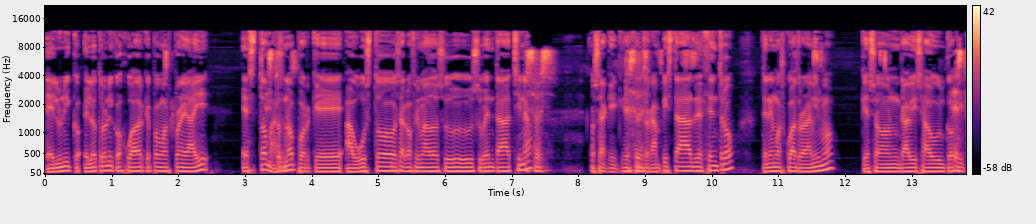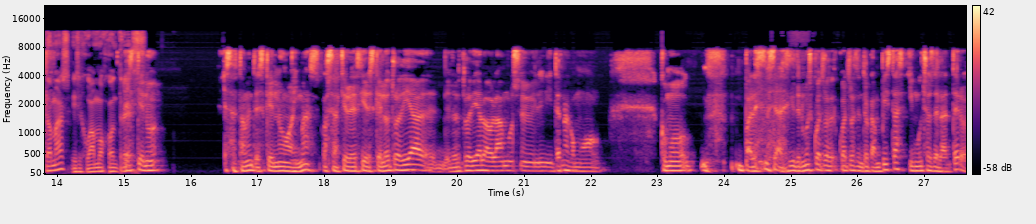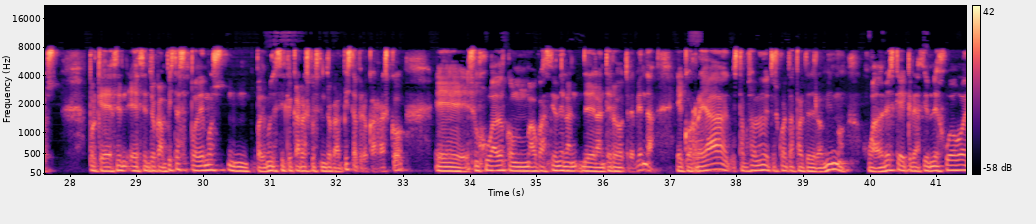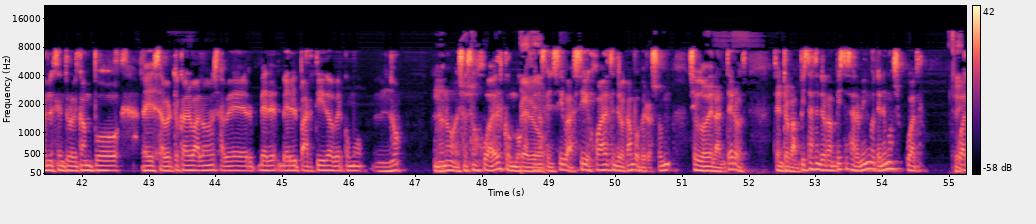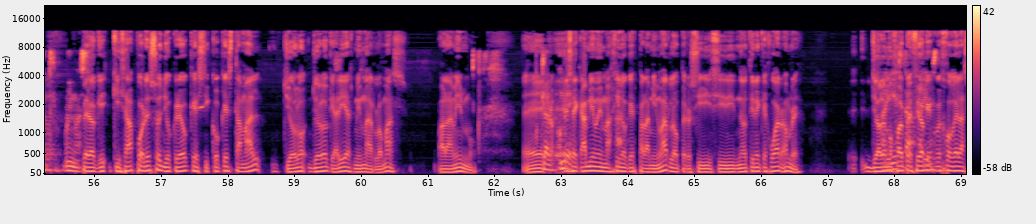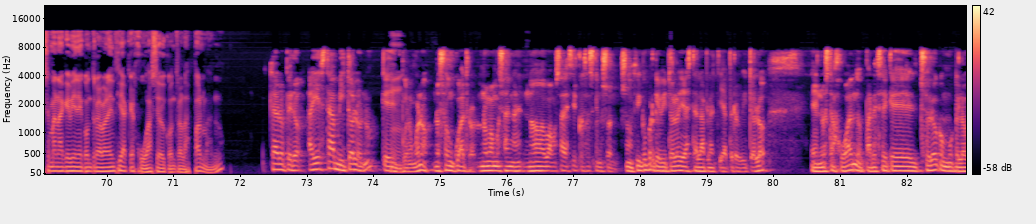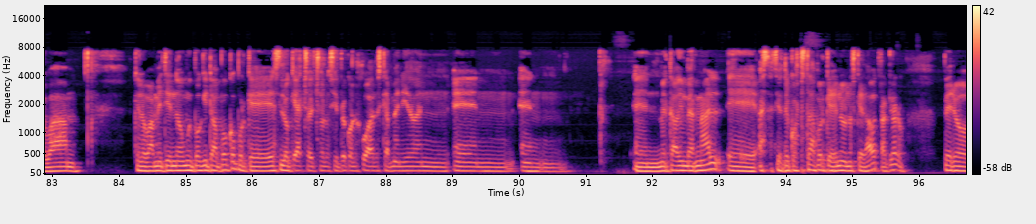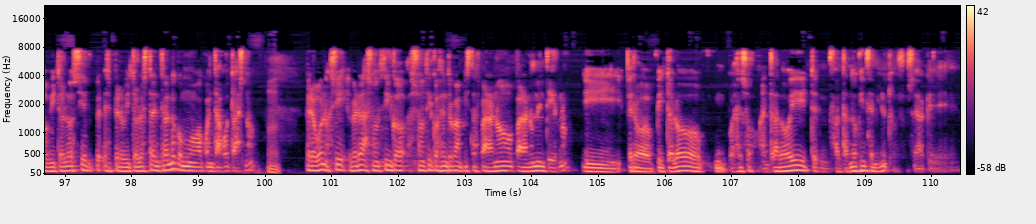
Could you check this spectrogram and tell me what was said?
el único, el otro único jugador que podemos poner ahí es Thomas, Thomas. ¿no? Porque Augusto se ha confirmado su, su venta a China. Eso es. O sea que, que centrocampistas del centro tenemos cuatro ahora mismo, que son Gaby, Saúl, Coque Es y que- Thomas. Y si jugamos con tres, Es que no. Exactamente, es que no hay más. O sea, quiero decir, es que el otro día, el otro día lo hablábamos en línea interna como, como parece, o sea, tenemos cuatro, cuatro centrocampistas y muchos delanteros. Porque eh, centrocampistas podemos, mm, podemos decir que Carrasco es centrocampista, pero Carrasco eh, es un jugador con una vocación de, delan- de delantero tremenda. Eh, Correa, estamos hablando de tres cuartas partes de lo mismo. Jugadores que creación de juego en el centro del campo, eh, saber tocar el balón, saber ver, ver el partido, ver cómo. No. No, no, esos son jugadores con vocación Pero- ofensiva. Sí, juegan en el centro del campo, pero son pseudodelanteros. Centrocampistas, centrocampistas, ahora mismo tenemos cuatro. Sí. Cuatro, no hay más. pero qui- quizás por eso yo creo que si Coque está mal, yo lo, yo lo que haría es mimarlo más. Ahora mismo. Eh, Claro, hombre. ese cambio me imagino que es para mimarlo, pero si, si no tiene que jugar, hombre. Yo a lo mejor está, prefiero que está. juegue la semana que viene contra el Valencia que jugase hoy contra Las Palmas, ¿no? claro, pero ahí está Vitolo, ¿no? Que, Mm. bueno, bueno, no son cuatro, no vamos, a, no vamos a decir cosas que no son. Son cinco porque Vitolo ya está en la plantilla, pero Vitolo no está jugando. Parece que el Cholo como que lo va que lo va metiendo muy poquito a poco porque es lo que ha hecho el Cholo siempre con los jugadores que han venido en, en, en, en mercado invernal, eh, a excepción de Costa, porque no nos queda otra, claro. Pero Vitolo siempre, pero Vitolo está entrando como a cuentagotas, ¿no? Mm. Pero bueno, sí, es verdad, son cinco, son cinco centrocampistas para no, para no mentir, ¿no? Y, pero Vitolo, pues eso, ha entrado hoy te- faltando 15 minutos. O sea que,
